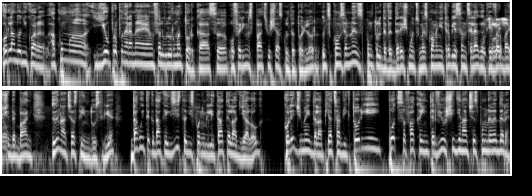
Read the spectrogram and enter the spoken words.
Orlando Nicoară, acum uh, eu propunerea mea e în felul următor, ca să oferim spațiu și ascultătorilor. Îți consemnez punctul de vedere și mulțumesc. Oamenii trebuie să înțeleagă mulțumesc că e vorba și, și de bani în această industrie. Dar uite că dacă există disponibilitate la dialog, colegii mei de la Piața Victoriei pot să facă interviu și din acest punct de vedere.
